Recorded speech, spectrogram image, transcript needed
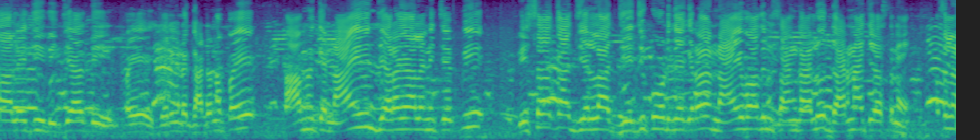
college విద్యార్థి పై జరిగిన ఘటనపై ఆమెకి న్యాయం జరగాలని చెప్పి విశాఖ జిల్లా జడ్జి కోర్టు దగ్గర న్యాయవాదుల సంఘాలు ధర్నా చేస్తున్నాయి. అసలు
